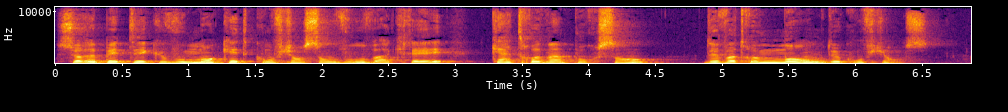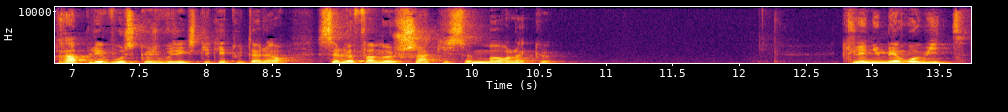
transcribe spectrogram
se répéter que vous manquez de confiance en vous va créer 80% de votre manque de confiance. Rappelez-vous ce que je vous expliquais tout à l'heure, c'est le fameux chat qui se mord la queue. Clé numéro 8,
